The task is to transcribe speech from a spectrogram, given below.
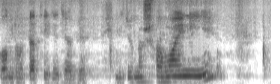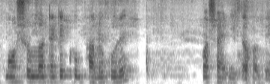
গন্ধটা থেকে যাবে। সেই জন্য সময় নিয়ে মশলাটাকে খুব ভালো করে কষায় নিতে হবে।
